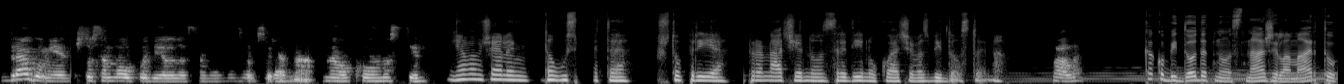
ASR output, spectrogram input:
Drago mi je što sam ovo podijelila samo bez obzira na, na okolnosti. Ja vam želim da uspijete što prije pronaći jednu sredinu koja će vas biti dostojna. Hvala. Kako bi dodatno osnažila Martu,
